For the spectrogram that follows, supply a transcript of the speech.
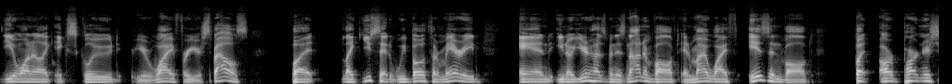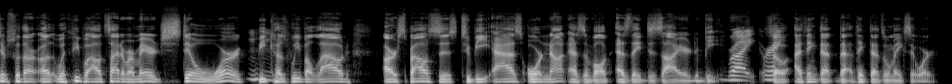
you want to like exclude your wife or your spouse. But like you said, we both are married and, you know, your husband is not involved and my wife is involved. But our partnerships with our uh, with people outside of our marriage still work Mhm. because we've allowed our spouses to be as or not as involved as they desire to be. right, right. So I think that, that I think that's what makes it work.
